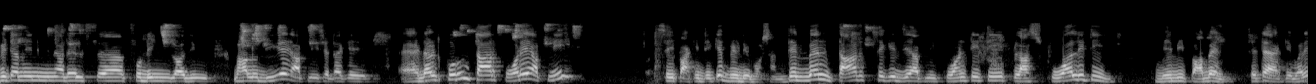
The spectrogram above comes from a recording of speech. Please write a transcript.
ভিটামিন মিনারেলস ফুডিং লজিং ভালো দিয়ে আপনি সেটাকে অ্যাডাল্ট করুন। তারপরে আপনি সেই পাখিটিকে ব্রিডে বসান। দেখবেন তার থেকে যে আপনি কোয়ান্টিটি প্লাস কোয়ালিটি বেবি পাবেন, সেটা একেবারে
